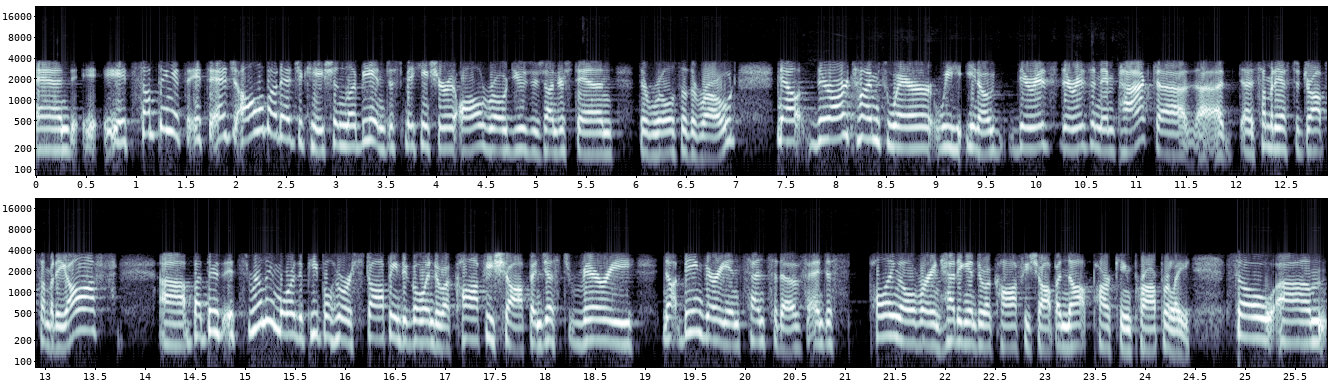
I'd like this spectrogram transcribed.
And it's something, it's, it's all about education, Libby, and just making sure all road users understand the rules of the road. Now, there are times where we, you know, there is, there is an impact. Uh, uh, uh, somebody has to drop somebody off. Uh, but there's, it's really more the people who are stopping to go into a coffee shop and just very, not being very insensitive and just pulling over and heading into a coffee shop and not parking properly. So um,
